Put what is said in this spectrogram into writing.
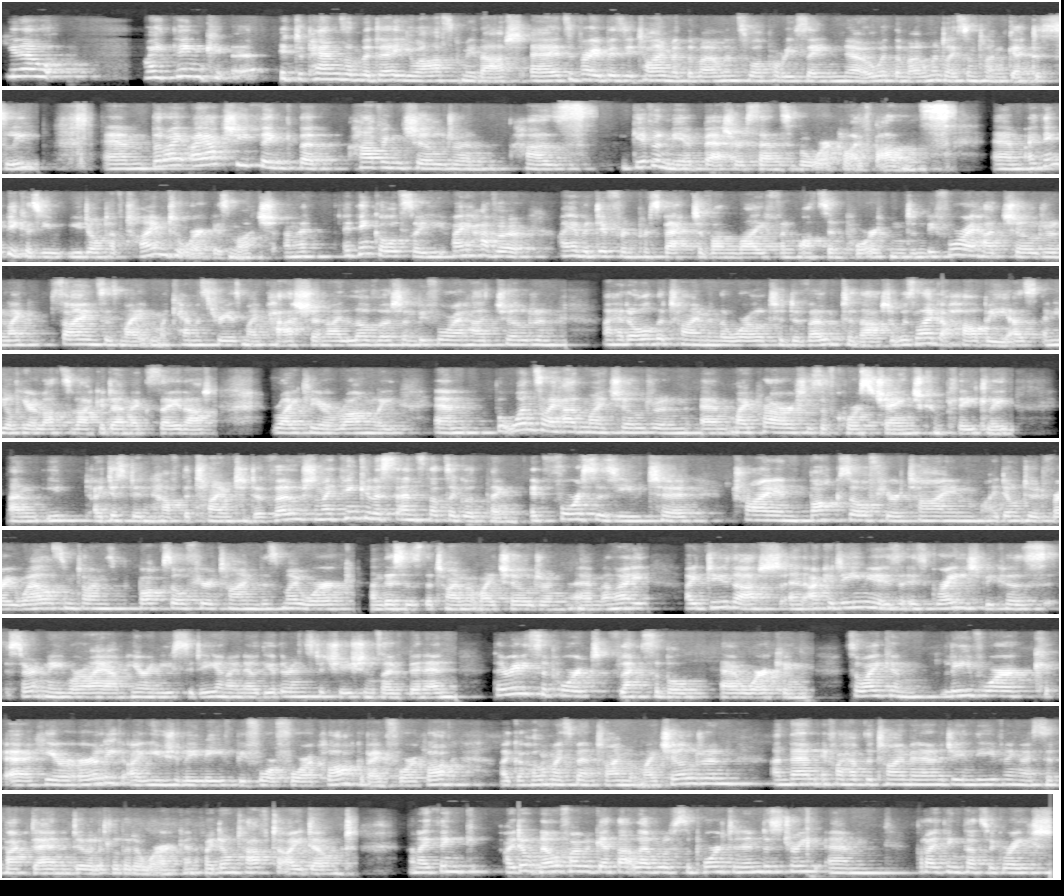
you know, I think uh, it depends on the day you ask me that. Uh, it's a very busy time at the moment, so I'll probably say no at the moment. I sometimes get to sleep. Um, but I, I actually think that having children has given me a better sense of a work life balance. Um, I think because you you don't have time to work as much, and I, I think also you, I have a I have a different perspective on life and what's important. And before I had children, like science is my, my chemistry is my passion. I love it. And before I had children, I had all the time in the world to devote to that. It was like a hobby, as and you'll hear lots of academics say that, rightly or wrongly. Um, but once I had my children, um, my priorities, of course, changed completely and you, I just didn't have the time to devote. And I think, in a sense, that's a good thing. It forces you to try and box off your time. I don't do it very well sometimes. Box off your time. This is my work, and this is the time with my children. Um, and I, I do that. And academia is is great because certainly where I am here in UCD, and I know the other institutions I've been in, they really support flexible uh, working. So I can leave work uh, here early. I usually leave before four o'clock, about four o'clock. I go home, I spend time with my children. And then if I have the time and energy in the evening, I sit back down and do a little bit of work. And if I don't have to, I don't. And I think, I don't know if I would get that level of support in industry, um, but I think that's a great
